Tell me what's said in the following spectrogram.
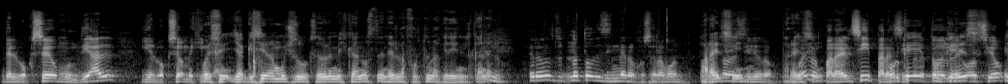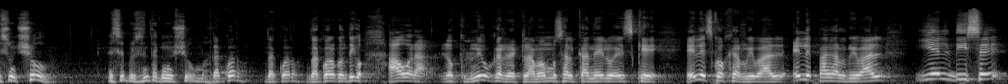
del boxeo mundial y el boxeo mexicano. Pues sí, ya quisieran muchos boxeadores mexicanos tener la fortuna que tiene el Canelo. Pero no todo es dinero, José Ramón. Para No él todo sí. es dinero. Para él bueno, sí. para él sí, para él ¿Por sí, para todo Porque el es- negocio. Es, un show. Él se presenta como un showman. De acuerdo, de acuerdo, de acuerdo contigo. Ahora, lo, que, lo único que le reclamamos al Canelo es que él escoge al rival, él le paga al rival y él dice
